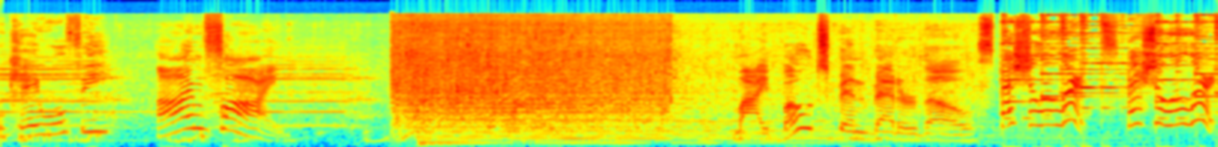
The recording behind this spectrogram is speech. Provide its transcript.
Okay, Wolfie? I'm fine. My boat's been better, though. Special alert! Special alert!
